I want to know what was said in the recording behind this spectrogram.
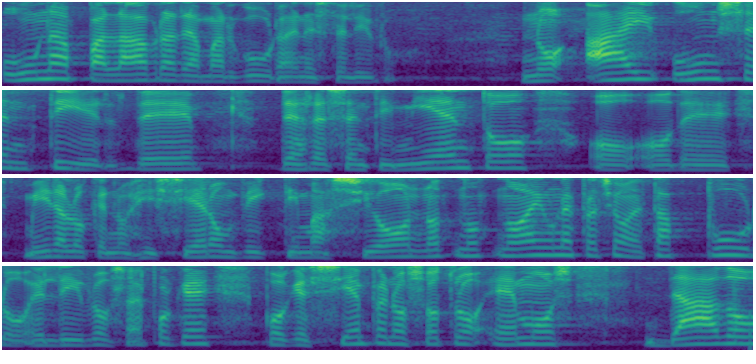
una palabra de amargura en este libro. No hay un sentir de, resentimiento o, de mira lo que nos hicieron, victimación. No, no, hay una expresión, está puro el libro. ¿Sabes por qué? Porque siempre nosotros hemos dado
